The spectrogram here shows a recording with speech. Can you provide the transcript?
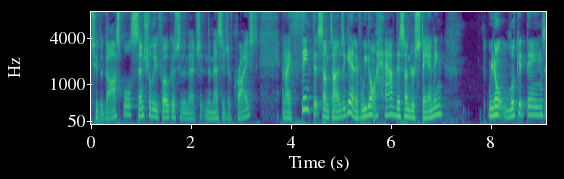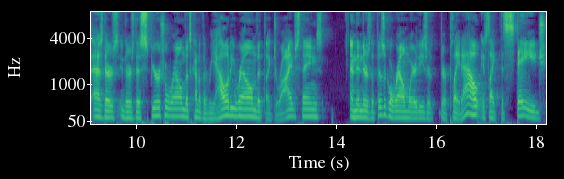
to the gospel, centrally focused to the, me- the message of Christ. And I think that sometimes, again, if we don't have this understanding, we don't look at things as there's there's this spiritual realm that's kind of the reality realm that like drives things, and then there's the physical realm where these are they're played out. It's like the stage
